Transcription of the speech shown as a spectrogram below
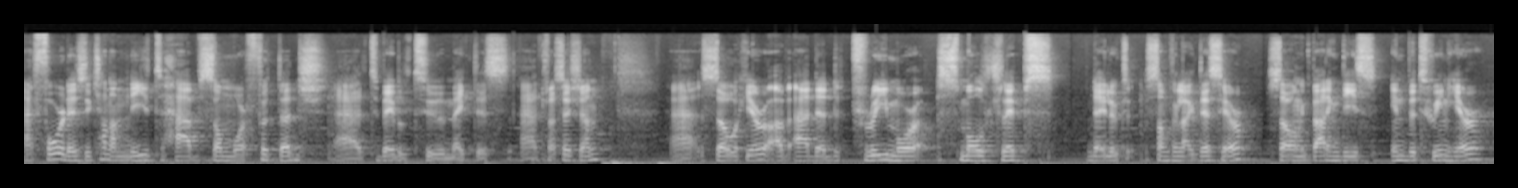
And for this you kind of need to have some more footage uh, to be able to make this uh, transition. Uh, so here I've added three more small clips. They look something like this here. So I'm adding these in between here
